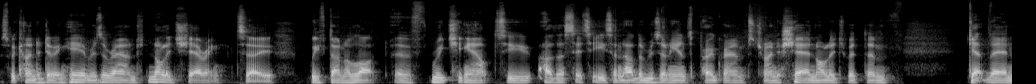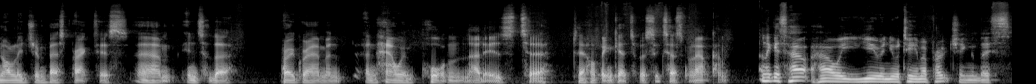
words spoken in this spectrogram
as we're kind of doing here, is around knowledge sharing. So we've done a lot of reaching out to other cities and other resilience programs, trying to share knowledge with them, get their knowledge and best practice um, into the program, and and how important that is to to helping get to a successful outcome. And I guess how, how are you and your team approaching this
